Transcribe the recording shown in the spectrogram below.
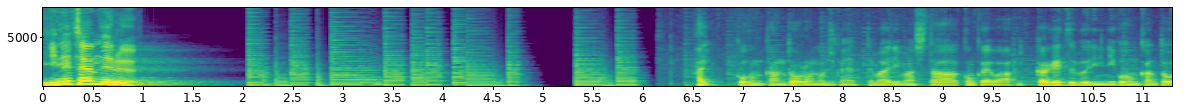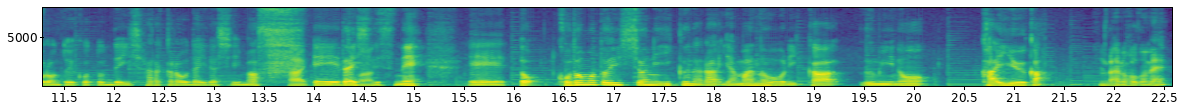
イネチャンネル。はい5分間討論のお時間やってまいりました。今回は1ヶ月ぶりに5分間討論ということで石原からお題出します、はいえー題しですね。えーっと子供と一緒に行くなら山登りか海の回遊か？なるほどね。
